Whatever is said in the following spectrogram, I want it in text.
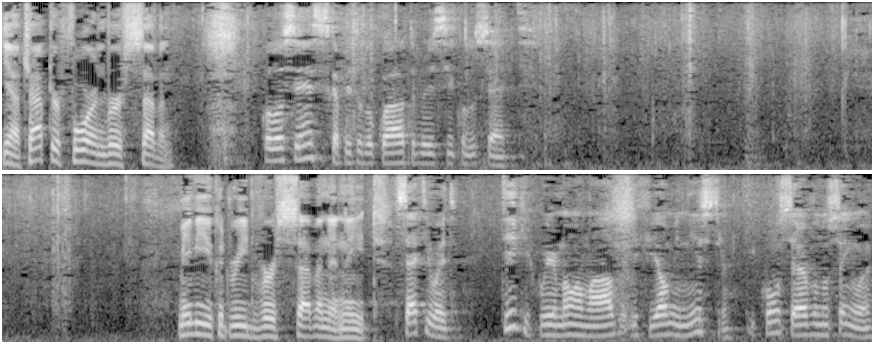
Yeah, chapter 4 and verse 7. Colossenses, capítulo 4, versículo 7. Maybe you could read verse 7 and 8. 7 e 8. Tíquico, irmão amado e fiel ministro, e conservo no Senhor,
